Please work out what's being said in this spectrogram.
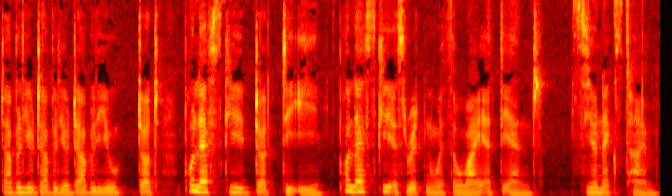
www.polewsky.de. Polewsky is written with a Y at the end. See you next time.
